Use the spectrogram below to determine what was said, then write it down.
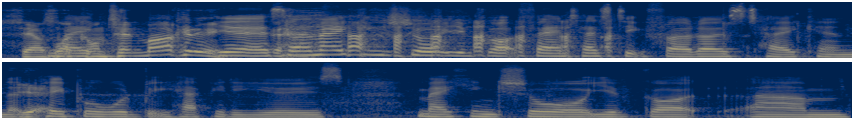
sounds make, like content marketing. Yeah, so making sure you've got fantastic photos taken that yeah. people would be happy to use, making sure you've got. Um,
